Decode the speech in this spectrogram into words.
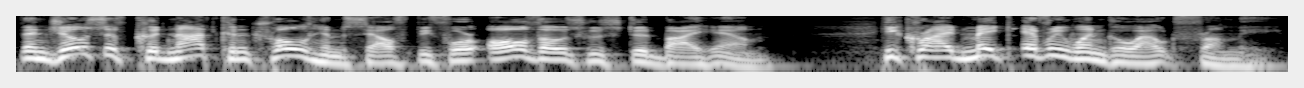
Then Joseph could not control himself before all those who stood by him. He cried, Make everyone go out from me.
